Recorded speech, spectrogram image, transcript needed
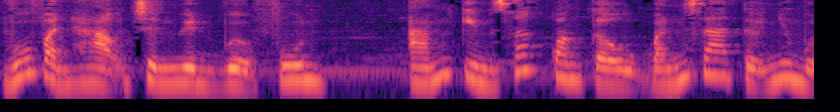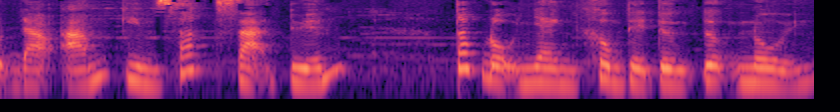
Vũ Văn Hạo Trần Nguyên vừa phun, ám kim sắc quang cầu bắn ra tựa như một đạo ám kim sắc xạ tuyến. Tốc độ nhanh không thể tưởng tượng nổi.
